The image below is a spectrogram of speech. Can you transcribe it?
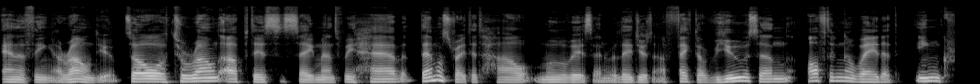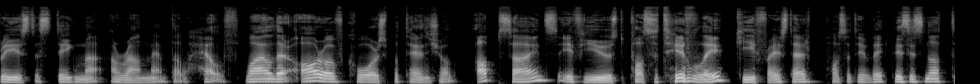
anything around you. So, to round up this segment, we have demonstrated how movies and religion affect our views and often in a way that increase the stigma around mental health. While there are, of course, potential upsides if used positively, key phrase there, positively, this is not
